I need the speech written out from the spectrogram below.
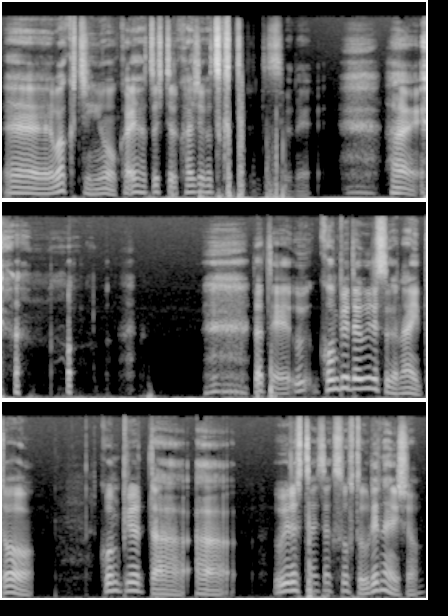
えー、ワクチンを開発してる会社が作ってるんですよね。はい。だって、コンピューターウイルスがないと、コンピューター、ウイルス対策ソフト売れないでしょ？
